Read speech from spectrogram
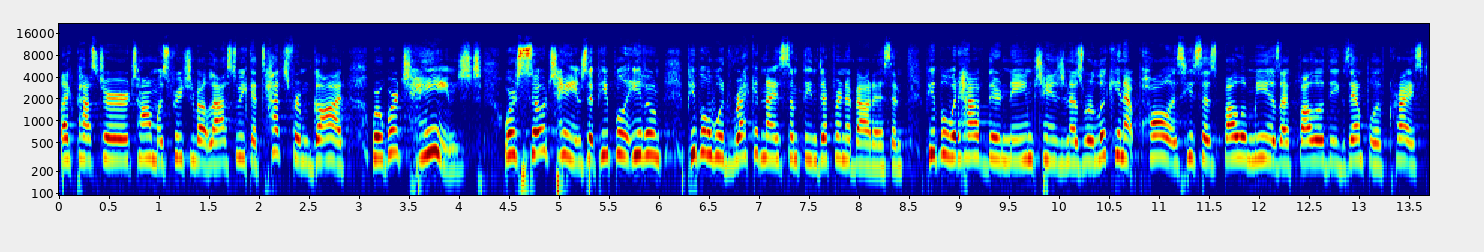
like Pastor Tom was preaching about last week, a touch from God where we're changed. We're so changed that people even people would recognize something different about us and people would have their name changed. And as we're looking at Paul, as he says, Follow me as I follow the example of Christ,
